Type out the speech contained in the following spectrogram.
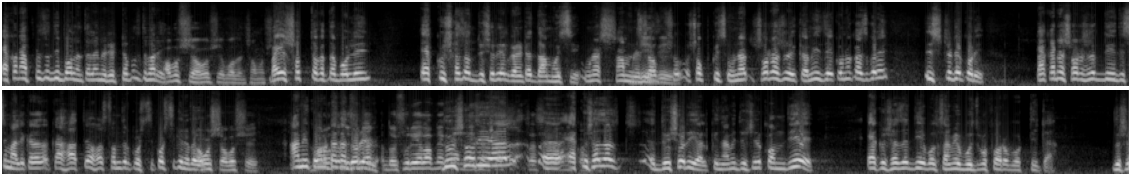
এখন আপনি যদি বলেন তাহলে আমি রেটটা বলতে পারি? অবশ্যই অবশ্যই বলেন সমস্যা ভাই সত্য কথা বলি একুশ হাজার দুশো রিয়াল গাড়িটার দাম হয়েছে। ওনার সামনে সব সবকিছু ওনার সরাসরি আমি যে কোনো কাজ করি স্টেটে করি। টাকাটা সরাসরি দিয়ে দিচ্ছি মালিকের হাতে হস্তান্তর করছি। করছি কিনা ভাই? অবশ্যই অবশ্যই। আমি কোনো টাকা ধরে দুশো রিয়াল একুশ হাজার দুশো রিয়াল কিন্তু আমি দুশো কম দিয়ে একুশ হাজার দিয়ে বলছি আমি বুঝব পরবর্তীটা। দুশো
